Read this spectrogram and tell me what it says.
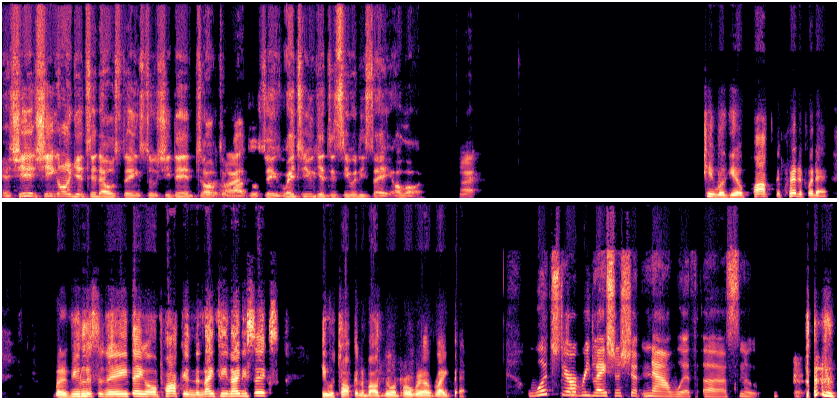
And she she gonna get to those things too. She did talk All about right. those things. Wait till you get to see what he say. Hold on. all right he will give Pac the credit for that. But if you listen to anything on Pac in the 1996, he was talking about doing programs like that. What's your relationship now with uh Snoop?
